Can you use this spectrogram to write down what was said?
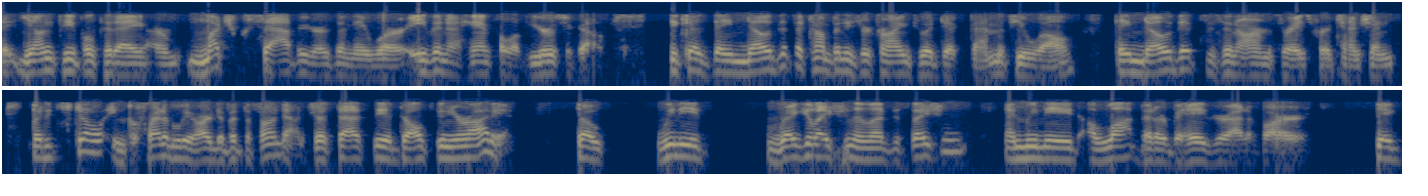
that young people today are much savvier than they were even a handful of years ago because they know that the companies are trying to addict them, if you will. They know this is an arms race for attention, but it's still incredibly hard to put the phone down. Just ask the adults in your audience. So we need regulation and legislation, and we need a lot better behavior out of our big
